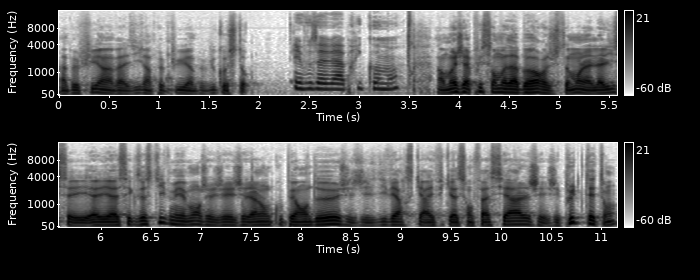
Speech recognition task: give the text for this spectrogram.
un peu plus invasive, un peu plus, un peu plus costaud. Et vous avez appris comment? Alors moi, j'ai appris sur moi d'abord. Justement, la, liste est, est assez exhaustive, mais bon, j'ai- la langue coupée en deux, j'ai diverses scarifications faciales, j'ai plus de tétons.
